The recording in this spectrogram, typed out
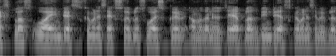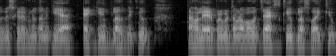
x plus y into x square minus x y plus y square আমরা জানি হচ্ছে a plus b into x square minus a b plus b square এগুলো জানি কি? A cube plus b cube তাহলে এর পরিবর্তে আমরা পাবো হচ্ছে x cube plus y cube.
